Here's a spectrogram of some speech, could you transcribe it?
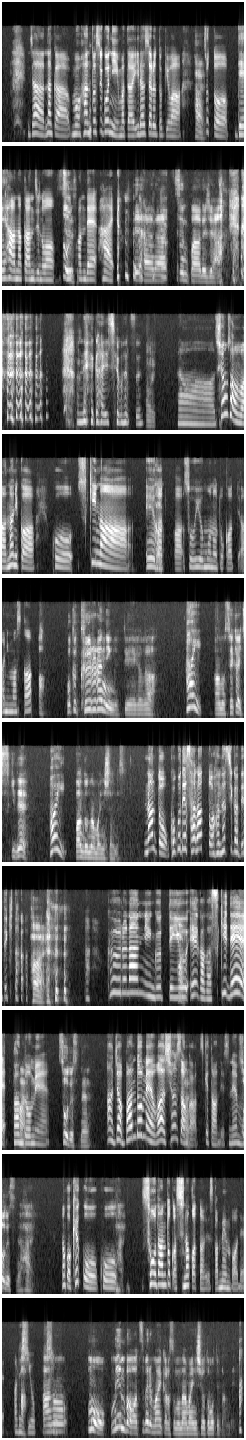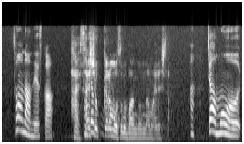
じゃあなんかもう半年後にまたいらっしゃる時は、はいち。ょっとデーハーな感じのスーパンで、はい。で、はな、スンパーでじゃあ。お願いします。はい。ああ、しゅんさんは何かこう好きな映画とか、そういうものとかってありますか？僕、クールランニングっていう映画が、はい。あの、世界一好きで、はい。バンドの名前にしたんです。なんとここでさらっと話が出てきたはい。クールランニングっていはう映画が好きでバンド名、そうですね。あじゃあバンド名はしゅんさんがつけたんですね、もうそうですね。はい。なんか結構こう、はい相談とかしなかったんですか？メンバーであれしようあの、もうメンバーを集める前からその名前にしようと思ってたんで。あそうなんですかはい。最初からもうそのバンドの名前でした。あじゃあもう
